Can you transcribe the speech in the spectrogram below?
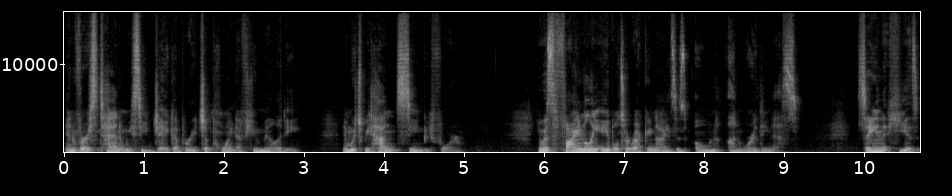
In verse 10, we see Jacob reach a point of humility in which we hadn't seen before. He was finally able to recognize his own unworthiness saying that he is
